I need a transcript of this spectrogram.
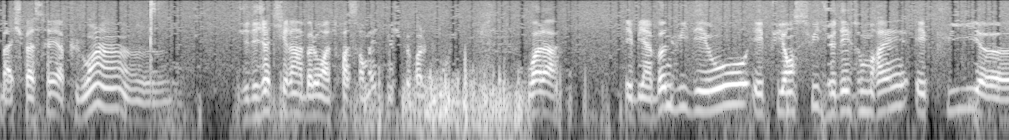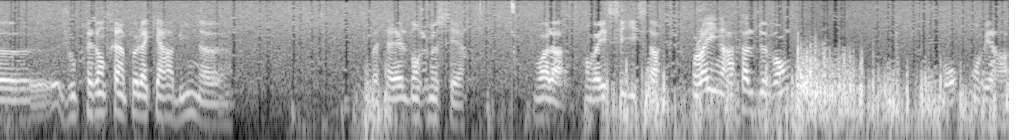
bah, je passerai à plus loin. Hein, euh. J'ai déjà tiré un ballon à 300 mètres, mais je ne peux pas le prouver. Voilà. Eh bien, bonne vidéo. Et puis ensuite, je dézoomerai. Et puis, euh, je vous présenterai un peu la carabine, euh, le matériel dont je me sers. Voilà, on va essayer ça. Bon, là, il y a une rafale de vent. Bon, on verra.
